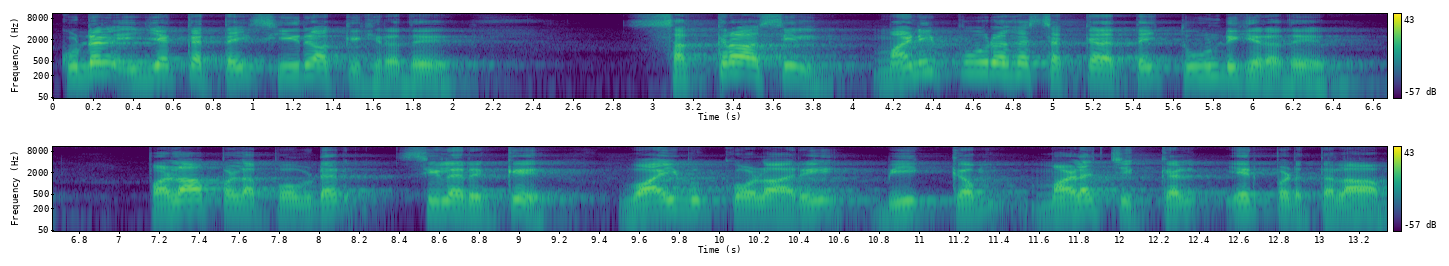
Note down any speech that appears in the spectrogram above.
குடல் இயக்கத்தை சீராக்குகிறது. சக்ராஸில் மணிப்பூரக சக்கரத்தை தூண்டுகிறது. பலாப்பழ பவுடர் சிலருக்கு வாய்வு கோளாறு வீக்கம் மலச்சிக்கல் ஏற்படுத்தலாம்.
